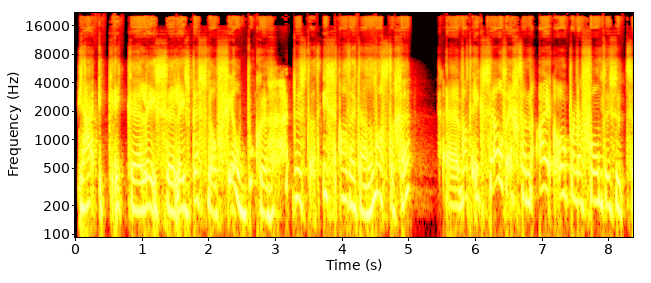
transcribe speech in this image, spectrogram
Ja, ik, ik uh, lees, uh, lees best wel veel boeken. Dus dat is altijd een lastige. Uh, wat ik zelf echt een eye-opener vond, is het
